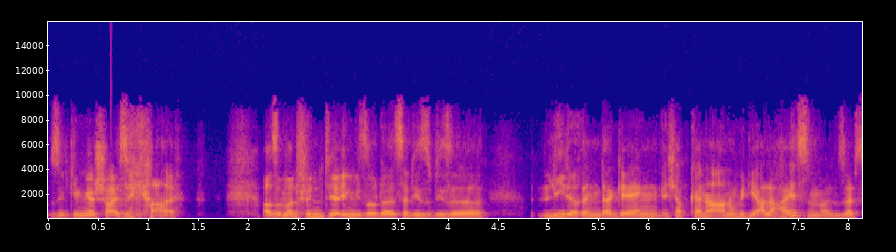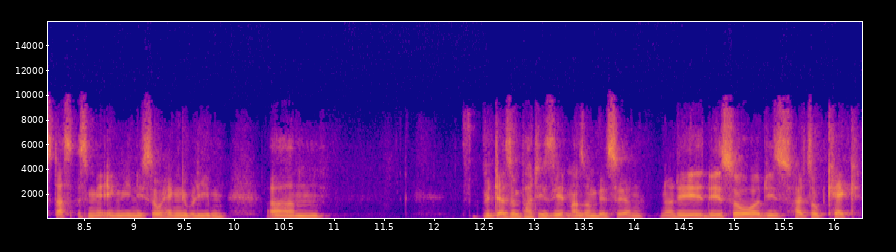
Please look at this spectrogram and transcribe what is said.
sind die mir scheißegal. Also man findet ja irgendwie so, da ist ja diese, diese Leaderin der Gang. Ich habe keine Ahnung, wie die alle heißen, weil selbst das ist mir irgendwie nicht so hängen geblieben. Ähm, mit der sympathisiert man so ein bisschen. Ne? Die, die ist so, die ist halt so keck.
